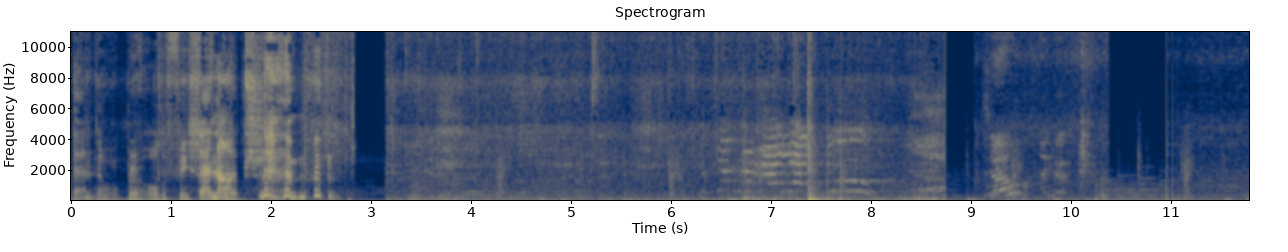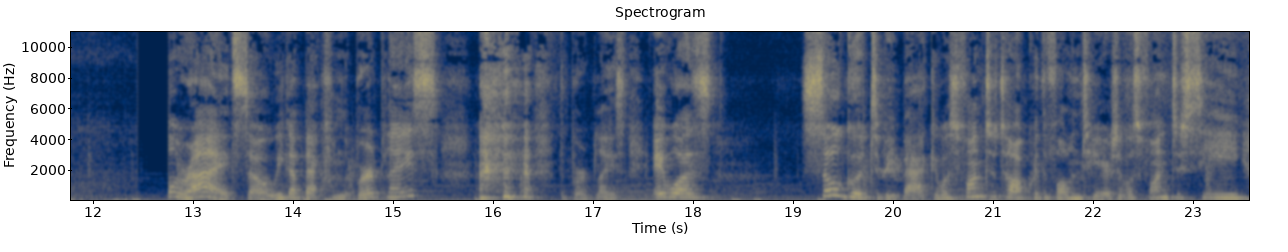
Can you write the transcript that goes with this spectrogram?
then Then we blur all the faces then not. All right, so we got back from the bird place. the bird place. It was so good to be back. It was fun to talk with the volunteers. It was fun to see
